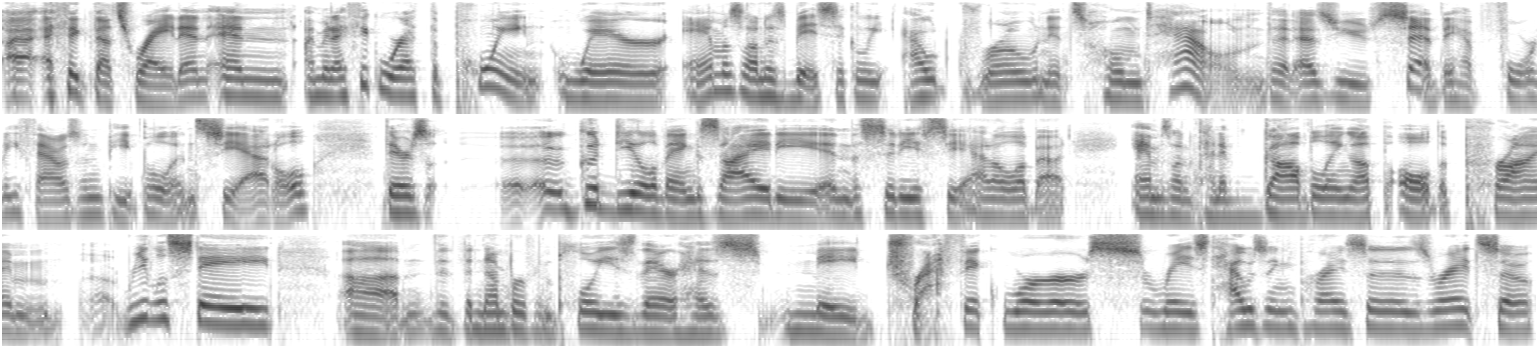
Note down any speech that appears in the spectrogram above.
I, I think that's right, and and I mean I think we're at the point where Amazon has basically outgrown its hometown. That, as you said, they have forty thousand people in Seattle. There's a good deal of anxiety in the city of Seattle about Amazon kind of gobbling up all the prime uh, real estate. Um, the, the number of employees there has made traffic worse, raised housing prices, right? So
